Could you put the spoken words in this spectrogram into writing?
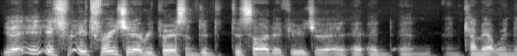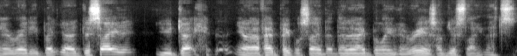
you know, it's it's for each and every person to decide their future and and and, and come out when they're ready. But you know, to say you don't, you know, I've had people say that they don't believe there is. I'm just like, that's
